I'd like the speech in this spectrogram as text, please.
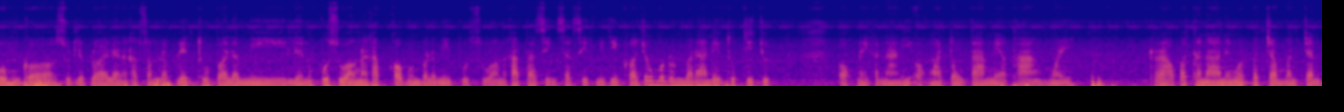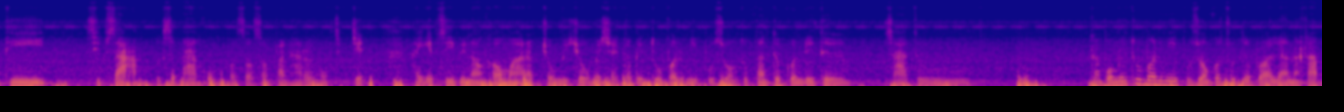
ผมก็สุดเรียบร้อยแล้วนะครับสำหรับเลขทูปบารมีเหรียญหลวงปู่สวงนะครับขอบุญบารมีปู่สวงนะครับถ้าสิ่งศักดิ์สิทธิ์มีจริงขอจงบุญบารมีเลขทูปที่จุด ออกในขณะนี้ออกมาตรงตามแนวทางหวยเราพัฒนาในงวดประจำวันจันทร์ที่ 13 พฤษภาคม พศ 2567 ให้ FC พี่น้องเข้ามารับชมมีโชคไม่ใช่กับเลขทูปบารมีปู่สวงทุกท่านทุกคนด้วยเถิดสาธุครับผมเลขทูปบารมีปู่สวงก็สุดเรียบร้อยแล้วนะครับ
